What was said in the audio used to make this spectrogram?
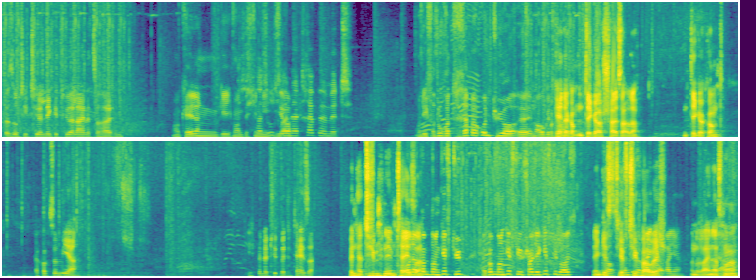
Versuche die Tür, linke Tür alleine zu halten. Okay, dann gehe ich mal ein Ich bisschen versuche so hier. an der Treppe mit. Und ich versuche Treppe und Tür äh, im Auge zu Okay, da halten. kommt ein Ticker. Scheiße, Alter. Ein Ticker kommt. Da kommt zu mir. Ich bin der Typ mit dem Taser. Bin der Typ mit dem Oh, da Taser. kommt noch ein Gifttyp. Da kommt noch ein Gifttyp. Schau dir Gifttyp aus. Den So, Gift- Gift-Typ habe hier, ich. rein hier. Und rein erstmal.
